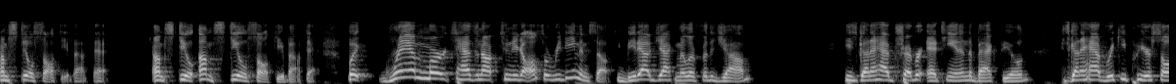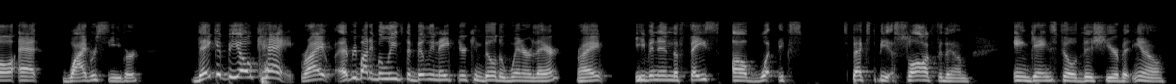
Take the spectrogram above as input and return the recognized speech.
I'm still salty about that. I'm still I'm still salty about that. But Graham Mertz has an opportunity to also redeem himself. He beat out Jack Miller for the job. He's going to have Trevor Etienne in the backfield. He's going to have Ricky Pearsall at wide receiver. They could be okay, right? Everybody believes that Billy Napier can build a winner there, right? Even in the face of what ex- expects to be a slog for them in Gainesville this year. But, you know,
